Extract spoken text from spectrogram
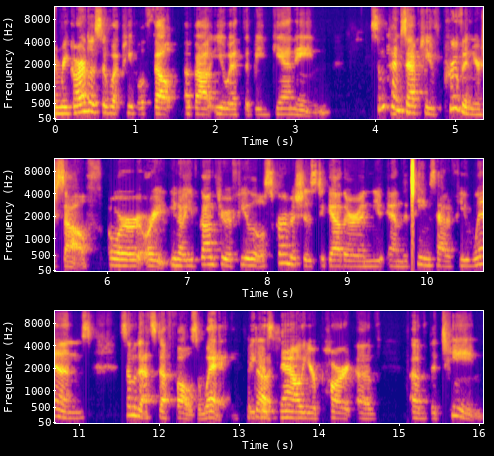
and regardless of what people felt about you at the beginning, sometimes after you've proven yourself or or you know you've gone through a few little skirmishes together and you and the team's had a few wins some of that stuff falls away because now you're part of of the team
